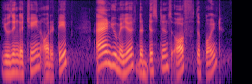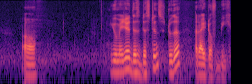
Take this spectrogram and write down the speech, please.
using a chain or a tape and you measure the distance of the point uh, you measure this distance to the right of B.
